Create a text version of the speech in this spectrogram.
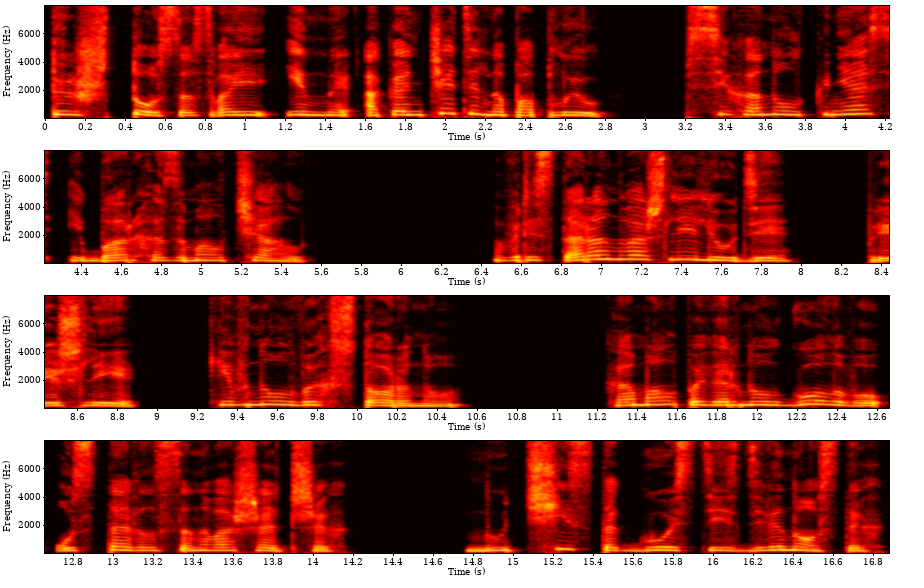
Ты что, со своей Инной окончательно поплыл? Психанул князь, и Барха замолчал. В ресторан вошли люди. Пришли. Кивнул в их сторону. Камал повернул голову, уставился на вошедших. Ну, чисто гости из девяностых.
